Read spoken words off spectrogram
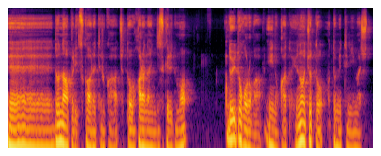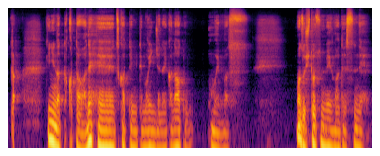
えー、どんなアプリ使われてるかちょっとわからないんですけれども、どういうところがいいのかというのをちょっとまとめてみました。気になった方はね、えー使ってみてもいいんじゃないかなと思います。まず一つ目がですね、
